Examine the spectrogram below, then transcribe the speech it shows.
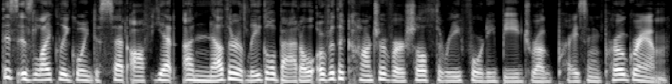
This is likely going to set off yet another legal battle over the controversial 340B drug pricing program.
